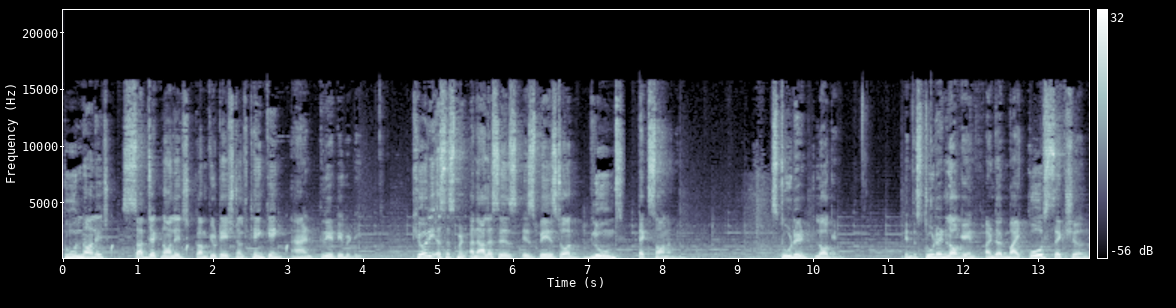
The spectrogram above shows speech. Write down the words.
tool knowledge, subject knowledge, computational thinking and creativity. Theory assessment analysis is based on Bloom's taxonomy. Student login. In the student login under my course section,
